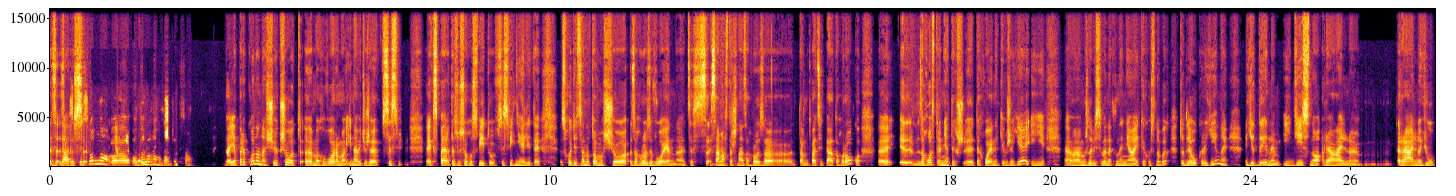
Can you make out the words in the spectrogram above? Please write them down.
зараз стосовно я е, оборонного комплексу. Да, я переконана, що якщо от е, ми говоримо, і навіть уже всесві... експерти з усього світу, всесвітні еліти сходяться на тому, що загрози воєн е, це сама страшна загроза е, там 25-го року. Загострення тих тих воєн, які вже є, і можливість виникнення якихось нових, то для України єдиним і дійсно реальною реальною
